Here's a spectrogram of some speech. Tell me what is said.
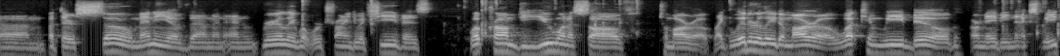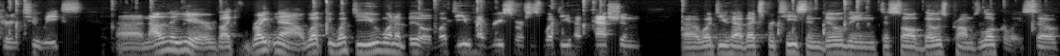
Um, but there's so many of them, and, and really what we're trying to achieve is what problem do you want to solve tomorrow? Like literally tomorrow, what can we build, or maybe next week or two weeks, uh, not in a year, like right now, what do, what do you want to build? What do you have resources? What do you have passion? Uh, what do you have expertise in building to solve those problems locally? So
